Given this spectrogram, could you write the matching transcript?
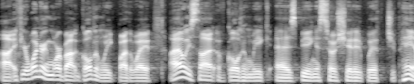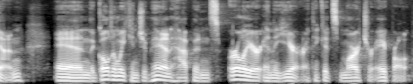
Uh, if you're wondering more about Golden Week, by the way, I always thought of Golden Week as being associated with Japan. And the Golden Week in Japan happens earlier in the year. I think it's March or April.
